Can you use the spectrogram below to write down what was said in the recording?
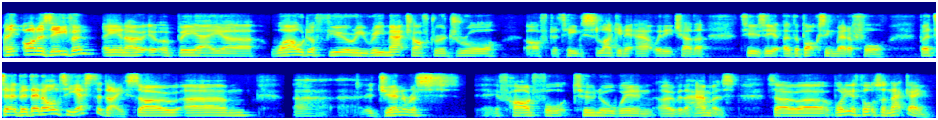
I think honours even. You know, it would be a uh, Wilder Fury rematch after a draw, after teams slugging it out with each other, to use the, uh, the boxing metaphor. But uh, but then on to yesterday. So um, uh, a generous, if hard fought, 2 0 win over the Hammers. So uh, what are your thoughts on that game?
